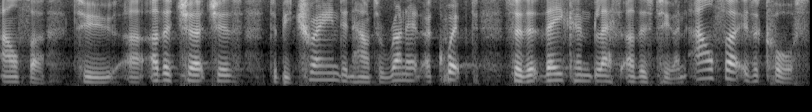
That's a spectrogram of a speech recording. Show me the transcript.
Alpha, to uh, other churches to be trained in how to run it, equipped, so that they can bless others too. And Alpha is a course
